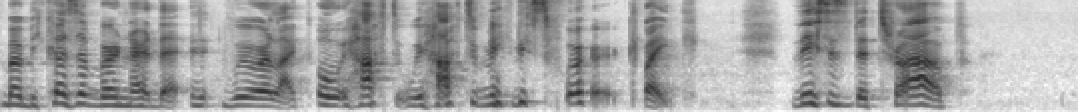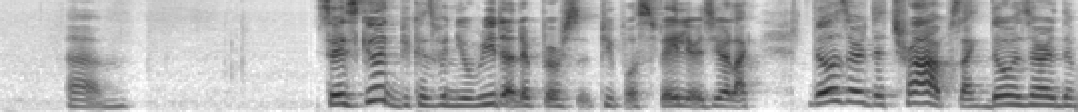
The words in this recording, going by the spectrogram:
but because of Bernadette, we were like, oh, we have to, we have to make this work. Like, this is the trap. Um, so it's good because when you read other pers- people's failures, you're like, those are the traps. Like those are the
